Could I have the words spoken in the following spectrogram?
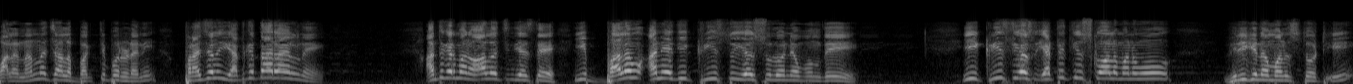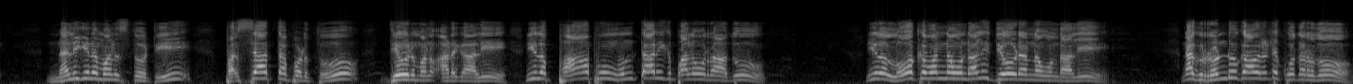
పలానన్న చాలా భక్తిపరుడని ప్రజలు ఎతకతారు ఆయనని. అందుకని మనం ఆలోచన చేస్తే ఈ బలం అనేది క్రీస్తు యేసులోనే ఉంది. ఈ క్రీస్తు యేసు ఎట్ట తీసుకోవాలి మనము? విరిగిన మనసుతోటి నలిగిన మనసుతోటి పశ్చాత్తపడుతూ దేవుని మనం అడగాలి. నీలో పాపం ఉండటానికి బలం రాదు. నీలో లోకమన్నా ఉండాలి దేవుడన్నా ఉండాలి. నాకు రెండు కావాలంటే కుదరదు.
